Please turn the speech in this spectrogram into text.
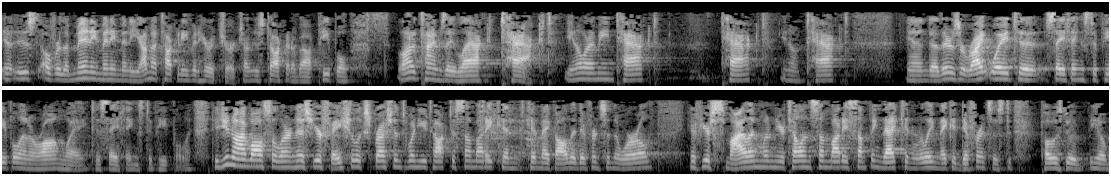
is over the many, many, many, I'm not talking even here at church, I'm just talking about people, a lot of times they lack tact. You know what I mean? Tact? Tact, you know, tact. And uh, there's a right way to say things to people and a wrong way to say things to people. Did you know I've also learned this? Your facial expressions when you talk to somebody can can make all the difference in the world. If you're smiling when you're telling somebody something, that can really make a difference as opposed to, you know,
